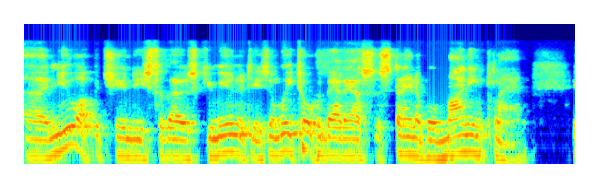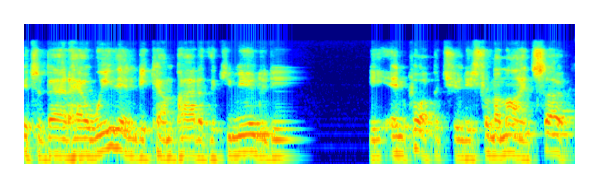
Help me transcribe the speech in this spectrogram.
uh, new opportunities for those communities? And we talk about our sustainable mining plan. It's about how we then become part of the community and opportunities from a mine. So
